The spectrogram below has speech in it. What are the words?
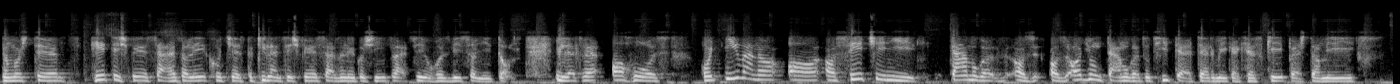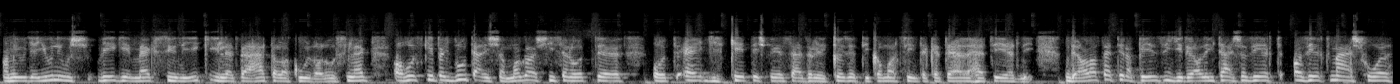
Na most 7,5 százalék, hogyha ezt a 9,5 százalékos inflációhoz viszonyítom, illetve ahhoz, hogy nyilván a, a, a Széchenyi támogat, az, az agyon támogatott hiteltermékekhez képest, ami, ami ugye június végén megszűnik, illetve átalakul valószínűleg, ahhoz képest brutálisan magas, hiszen ott, ott egy-két és fél százalék közötti kamatszinteket el lehet érni. De alapvetően a pénzügyi realitás azért, azért máshol,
